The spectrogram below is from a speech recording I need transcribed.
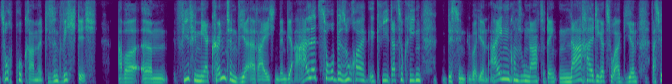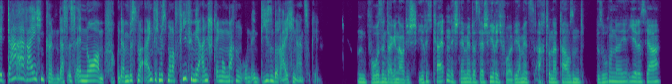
Zuchtprogramme, die sind wichtig. Aber ähm, viel, viel mehr könnten wir erreichen, wenn wir alle Zoobesucher krie dazu kriegen, ein bisschen über ihren eigenen Konsum nachzudenken, nachhaltiger zu agieren. Was wir da erreichen könnten, das ist enorm. Und da müssen wir, eigentlich müssten wir noch viel, viel mehr Anstrengungen machen, um in diesen Bereich hineinzugehen. Und wo sind da genau die Schwierigkeiten? Ich stelle mir das sehr schwierig vor. Wir haben jetzt 800.000 Besuchende jedes Jahr.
